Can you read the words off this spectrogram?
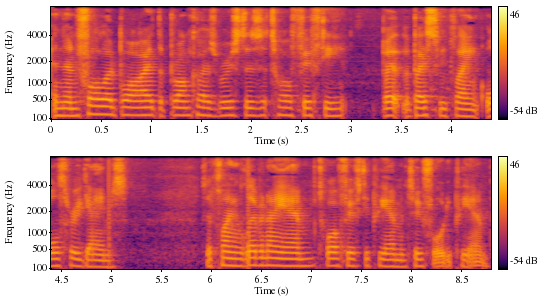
And then followed by the Broncos Roosters at 12.50. But they're basically playing all three games. So playing 11am, 12.50pm and 2.40pm.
